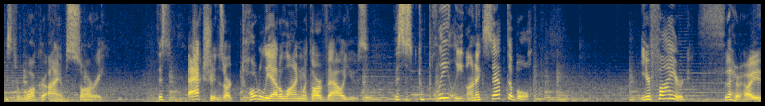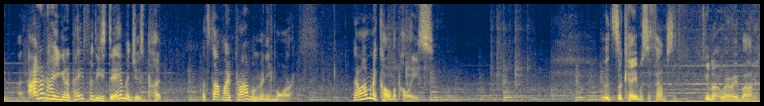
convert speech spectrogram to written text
Mr. Walker, I am sorry. This actions are totally out of line with our values. This is completely unacceptable. You're fired. Sir, I. I don't know how you're going to pay for these damages, but that's not my problem anymore. Now I'm going to call the police. It's okay, Mr. Thompson. Do not worry about it.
